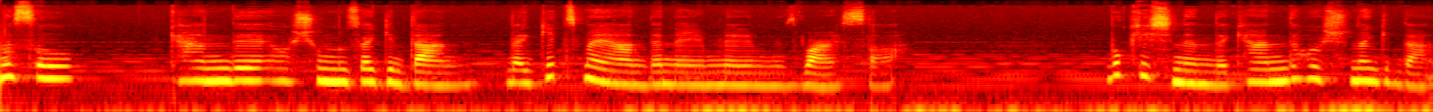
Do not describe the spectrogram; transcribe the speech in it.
Nasıl kendi hoşumuza giden ve gitmeyen deneyimlerimiz varsa bu kişinin de kendi hoşuna giden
